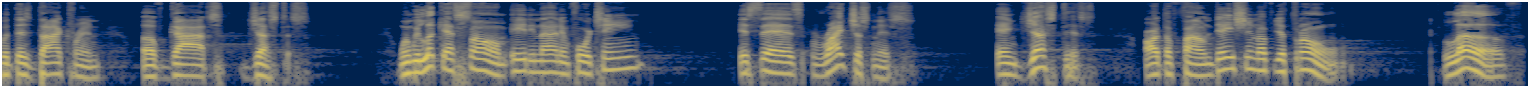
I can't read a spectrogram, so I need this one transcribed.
with this doctrine of God's justice. When we look at Psalm 89 and 14, it says, Righteousness and justice are the foundation of your throne. Love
